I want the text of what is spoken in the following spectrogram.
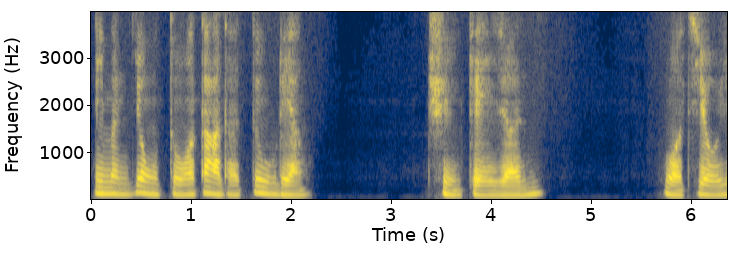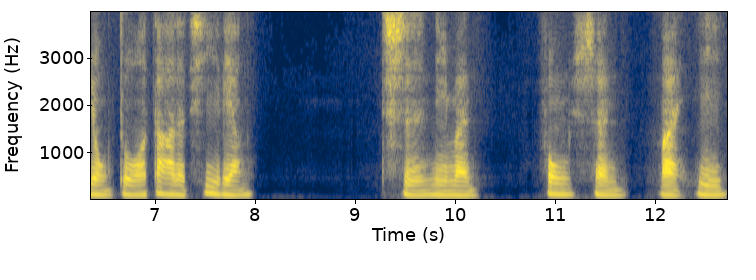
你们用多大的度量去给人，我就用多大的气量使你们丰盛满意。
